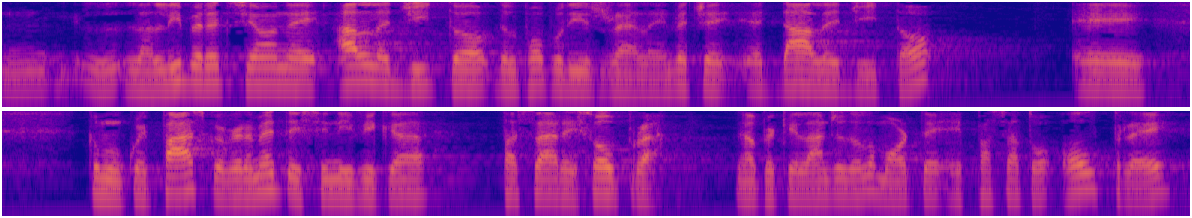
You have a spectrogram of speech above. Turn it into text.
la liberazione all'Egitto del popolo di Israele, invece è dall'Egitto e comunque Pasqua veramente significa passare sopra, no? perché l'angelo della morte è passato oltre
